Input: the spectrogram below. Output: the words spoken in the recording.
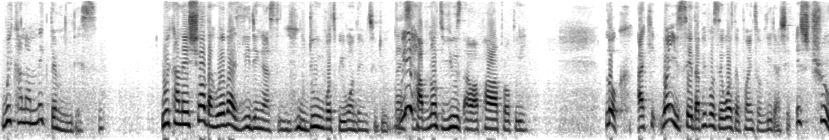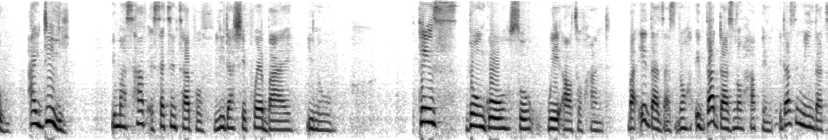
We cannot make them leaders. We can ensure that whoever is leading us will do what we want them to do. I we see. have not used our power properly. Look, I keep, when you say that people say, what's the point of leadership? It's true. Ideally, you must have a certain type of leadership whereby, you know, things don't go so way out of hand. But if that does not, if that does not happen, it doesn't mean that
